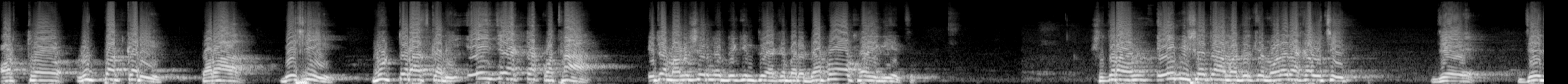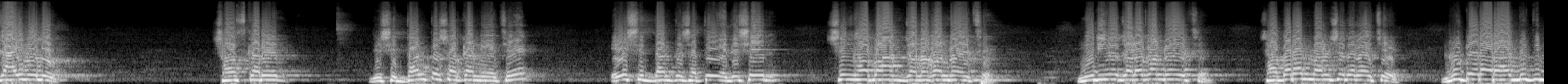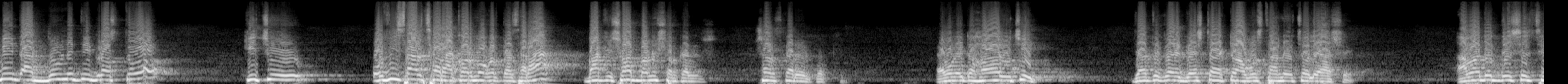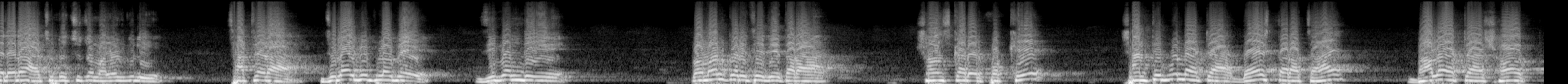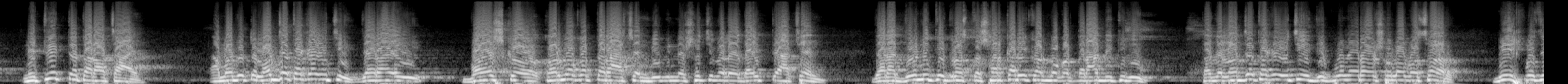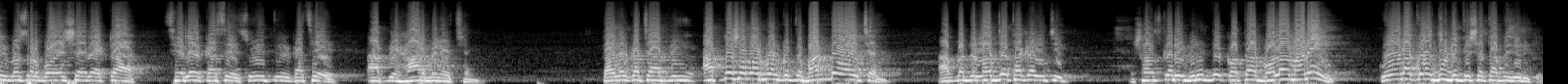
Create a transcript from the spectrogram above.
অর্থ লুটপাটকারী, তারা বেশি লুটতরাজকারী। এই যে একটা কথা, এটা মানুষের মধ্যে কিন্তু একেবারে ব্যাপক হয়ে গিয়েছে। সুতরাং এই বিষয়টা আমাদেরকে মনে রাখা উচিত যে যে যাই বলুক, সংস্কারের যে সিদ্ধান্ত সরকার নিয়েছে, এই সিদ্ধান্তের সাথে এদেশের সিংহভাগ জনগণ রয়েছে, নিরীহ জনগণ রয়েছে, সাধারণ মানুষেরা রয়েছে, লুটেরা রাজনীতিবিদ আর দুর্নীতিগ্রস্ত কিছু অফিসার ছাড়া, কর্মকর্তা ছাড়া, বাকি সব মানুষ সরকারের, সংস্কারের পক্ষে। এবং এটা হওয়া উচিত। যাতে করে দেশটা একটা অবস্থানে চলে আসে। আমাদের দেশের ছেলেরা, ছোট ছোট মানুষগুলি, ছাত্রেরা জুলাই বিপ্লবে জীবন দিয়ে প্রমাণ করেছে যে তারা সংস্কারের পক্ষে শান্তিপূর্ণ একটা দেশ তারা চায়, ভালো একটা সৎ নেতৃত্ব তারা চায়। আমাদের তো লজ্জা থাকা উচিত যারা এই বয়স্ক কর্মকর্তারা আছেন, বিভিন্ন সচিবালয়ের দায়িত্বে আছেন। যারা দুর্নীতিগ্রস্ত সরকারি কর্মকর্তা, রাজনীতিবিদ, তাদের লজ্জা থাকা উচিত যে পনেরো ষোলো বছর, বিশ পঁচিশ বছর বয়সের একটা ছেলের কাছে চরিত্রের কাছে আপনি হার মেনেছেন। তাদের কাছে আপনি আত্মসমর্পণ করতে বাধ্য হয়েছেন। আপনাদের লজ্জা থাকা উচিত। সংস্কারের বিরুদ্ধে কথা বলা মানেই কোনো না কোনো দুর্নীতির সাথে আপনি জড়িত।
